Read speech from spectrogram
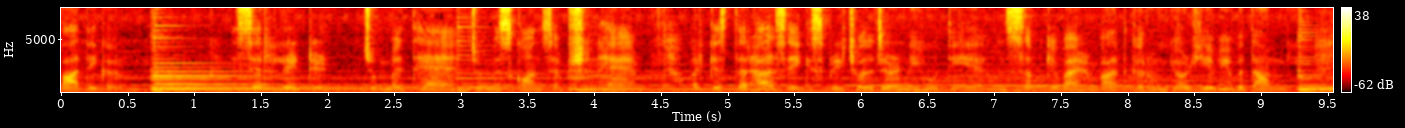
बातें करूँगी। इससे रिलेटेड जो मिथ हैं, जो मिसकॉन्सेप्शन है और किस तरह से एक स्पिरिचुअल जर्नी होती है, उन सब के बारे में बात करूँगी और ये भी बताऊँगी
